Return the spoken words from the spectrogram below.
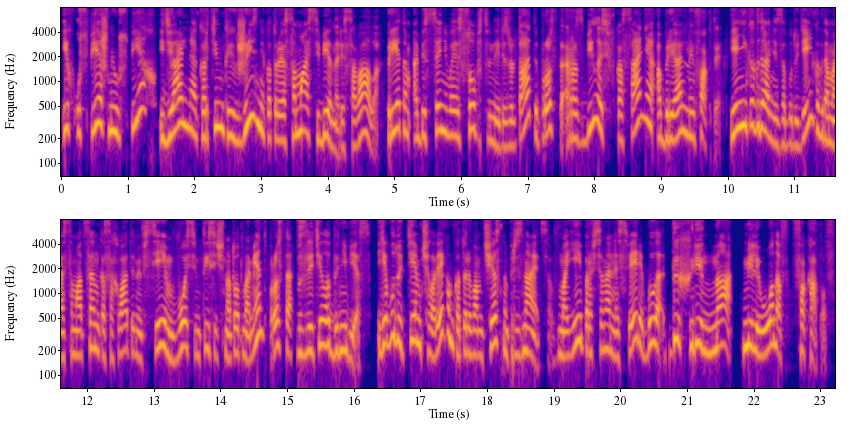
Их успешный успех, идеальная картинка их жизни, которую я сама себе нарисовала, при этом обесценивая собственные результаты, просто разбилась в касание об реальные факты. Я никогда не забуду день, когда моя самооценка с охватами в 7-8 тысяч на тот момент просто взлетела до небес. Я буду тем человеком, который вам честно признается. В моей профессиональной сфере было до хрена миллионов факапов.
